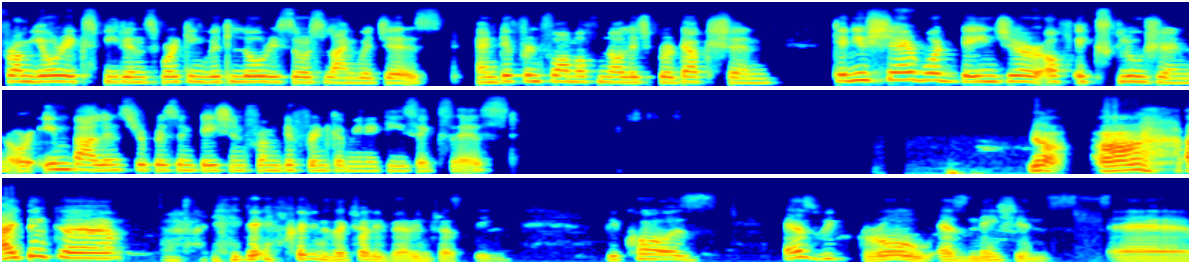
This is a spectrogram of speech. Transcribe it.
from your experience working with low resource languages and different form of knowledge production, can you share what danger of exclusion or imbalanced representation from different communities exist? Yeah, uh, I think uh, the question is actually very interesting because as we grow as nations, uh,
